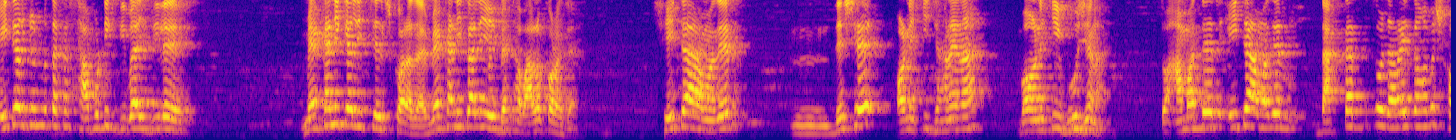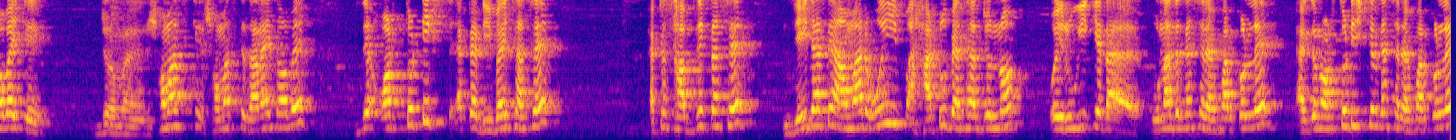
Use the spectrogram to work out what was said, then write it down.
এইটার জন্য তাকে সাপোর্টিভ ডিভাইস দিলে মেকানিক্যালি চেঞ্জ করা যায় মেকানিক্যালি ওই ব্যথা ভালো করা যায়। সেইটা আমাদের দেশে অনেকেই জানে না বা অনেকেই বুঝে না। তো আমাদের, এইটা আমাদের ডাক্তারকেও জানাইতে হবে, সবাইকে মানে সমাজকে সমাজকে জানাইতে হবে যে অর্থোটিক্স একটা ডিভাইস আছে, একটা সাবজেক্ট আছে, যেইটাতে আমার ওই হাঁটু ব্যথার জন্য ওই রুগীকে ওনাদের কাছে রেফার করলে একজন অর্থোটিস্টের কাছে রেফার করলে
